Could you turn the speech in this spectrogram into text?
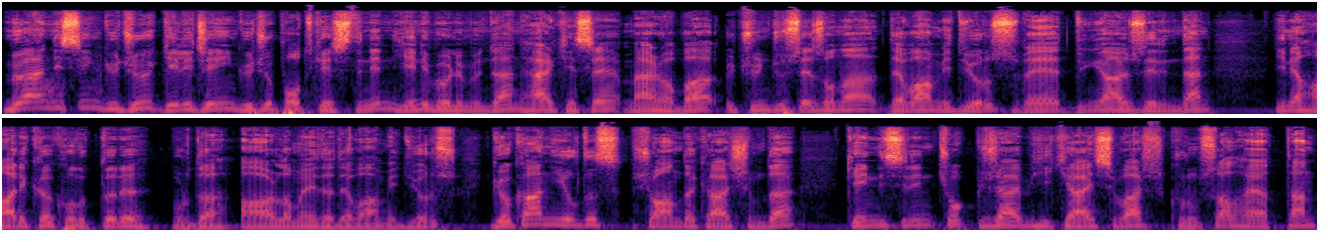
Mühendisin Gücü, Geleceğin Gücü podcast'inin yeni bölümünden herkese merhaba. Üçüncü sezona devam ediyoruz ve dünya üzerinden yine harika konukları burada ağırlamaya da devam ediyoruz. Gökhan Yıldız şu anda karşımda. Kendisinin çok güzel bir hikayesi var. Kurumsal hayattan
